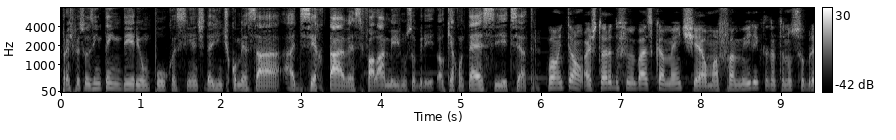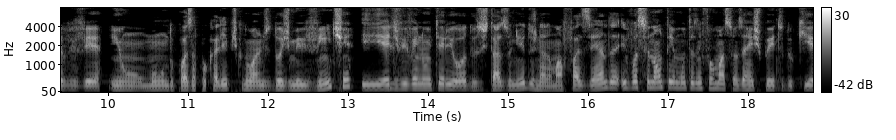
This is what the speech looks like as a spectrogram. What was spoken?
para as pessoas entenderem um pouco, assim, antes da gente começar a dissertar, né, se falar mesmo sobre o que acontece, etc. Bom, então, a história do filme basicamente é uma família que tá tentando sobreviver em um mundo pós-apocalíptico no ano de 2020 e eles vivem no interior dos Estados Unidos, né, numa fazenda e você não tem muitas informações a respeito do que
